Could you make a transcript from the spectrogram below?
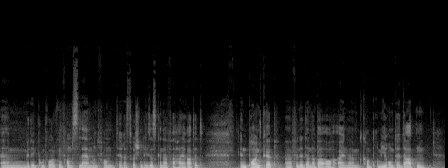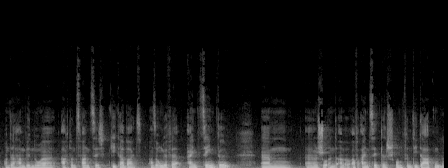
ähm, mit den Punktwolken vom SLAM und vom terrestrischen Laserscanner verheiratet. In PointCap äh, findet dann aber auch eine Komprimierung der Daten und da haben wir nur 28 Gigabyte, also ungefähr ein Zehntel. Ähm, äh, auf ein Zehntel schrumpfen die Daten mhm.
